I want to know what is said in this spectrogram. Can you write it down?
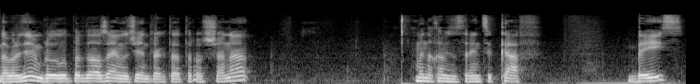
Добрый день, мы продолжаем изучение трактата Рошана. Мы находимся на странице Каф Бейс.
